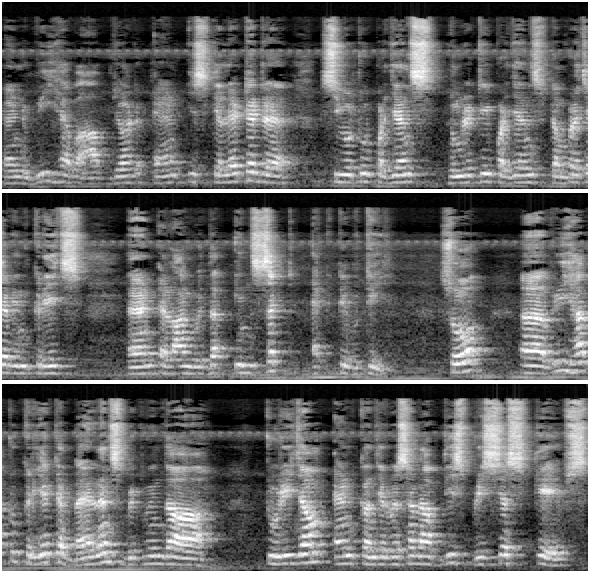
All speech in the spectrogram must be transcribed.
and we have observed an escalated uh, CO2 presence, humidity presence, temperature increase, and along with the insect activity. So uh, we have to create a balance between the tourism and conservation of these precious caves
